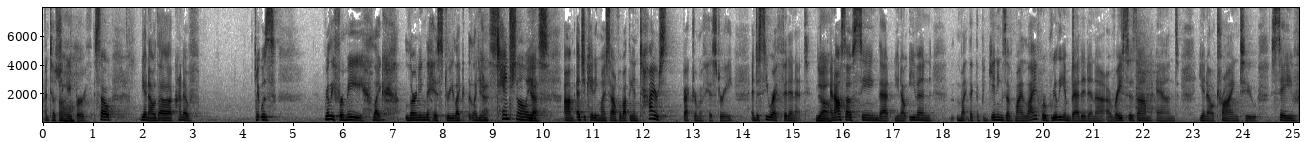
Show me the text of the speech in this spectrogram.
until she Oh. gave birth. So, you know, the kind of it was really for me like learning the history, like like Yes. intentionally Yes. um, educating myself about the entire spectrum of history and to see where I fit in it. Yeah. And also seeing that you know even my, like the beginnings of my life were really embedded in a, a racism and you know trying to save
